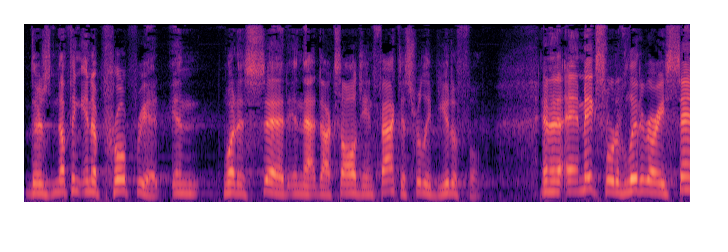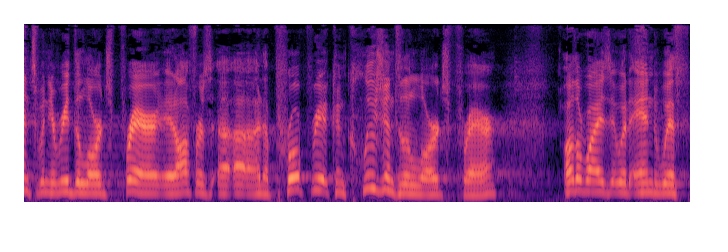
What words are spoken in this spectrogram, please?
There's nothing inappropriate in what is said in that doxology. In fact, it's really beautiful. And it, makes sort of literary sense when you read the Lord's Prayer. It offers a, a, an appropriate conclusion to the Lord's Prayer. Otherwise, it would end with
